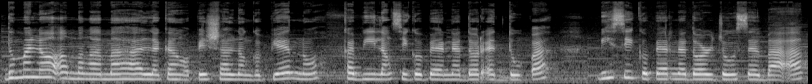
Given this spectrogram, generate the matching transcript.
Dumalo ang mga mahalagang opisyal ng gobyerno, kabilang si Gobernador Ed Dupa, Vice Gobernador Joseph Baak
